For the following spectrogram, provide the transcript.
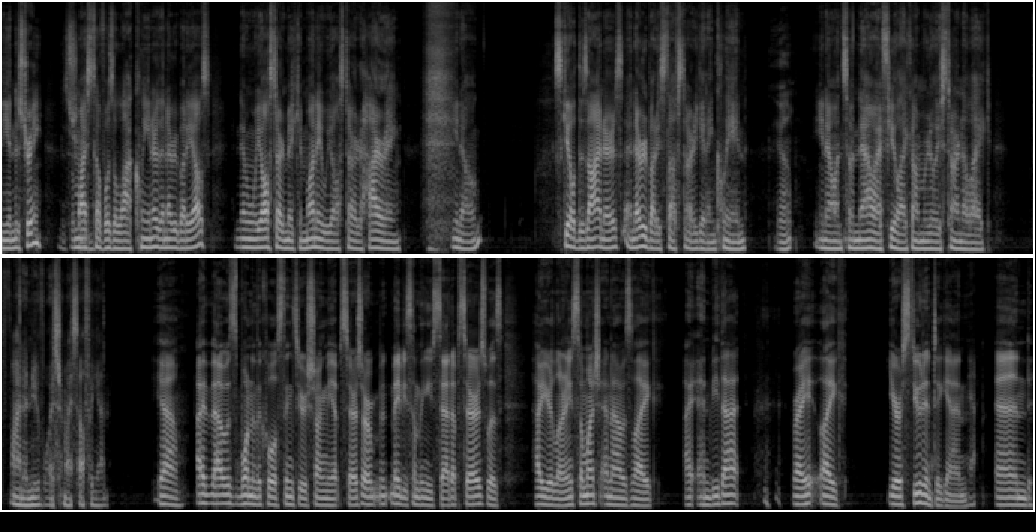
the industry. That's so true. my stuff was a lot cleaner than everybody else. And then when we all started making money, we all started hiring, you know, skilled designers and everybody's stuff started getting clean. Yeah. You know, and so now I feel like I'm really starting to like find a new voice for myself again. Yeah. I, that was one of the coolest things you were showing me upstairs, or maybe something you said upstairs was how you're learning so much. And I was like, I envy that, right? Like you're a student again. Yeah. And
